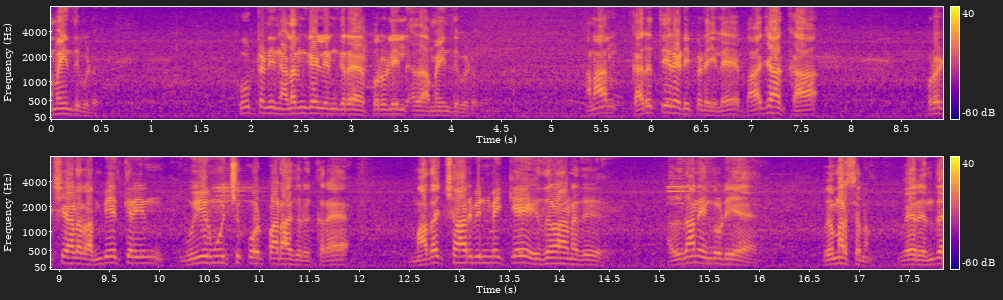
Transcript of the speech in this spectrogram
அமைந்துவிடும். கூட்டணி நலன்கள் என்கிற பொருளில் அது அமைந்துவிடும். ஆனால் கருத்தியல் அடிப்படையிலே பாஜக புரட்சியாளர் அம்பேத்கரின் உயிர் மூச்சு கோட்பாடாக இருக்கிற மதச்சார்பின்மைக்கே எதிரானது. அதுதான் எங்களுடைய விமர்சனம். வேறு எந்த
